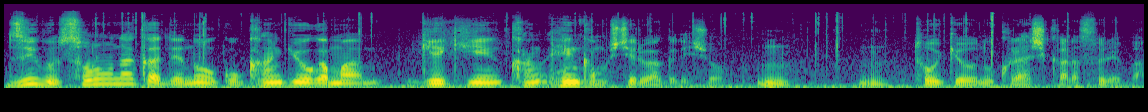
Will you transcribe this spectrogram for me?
ずいぶんその中でのこう環境がまあ激変か変化もしてるわけでしょ、うんうん。東京の暮らしからすれば。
